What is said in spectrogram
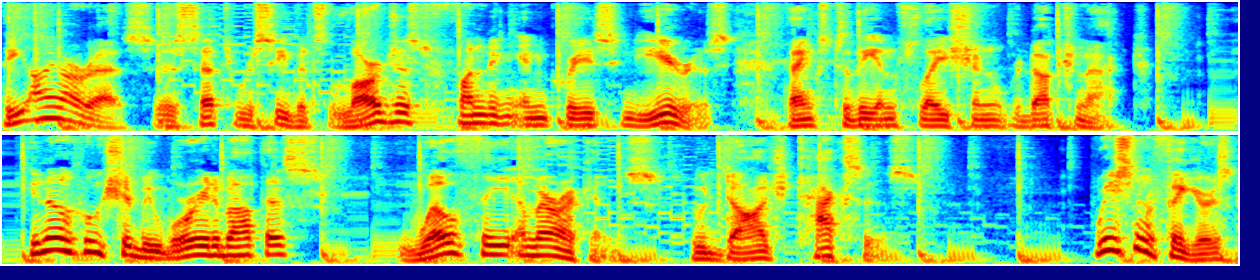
The IRS is set to receive its largest funding increase in years thanks to the Inflation Reduction Act. You know who should be worried about this? Wealthy Americans who dodge taxes. Recent figures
